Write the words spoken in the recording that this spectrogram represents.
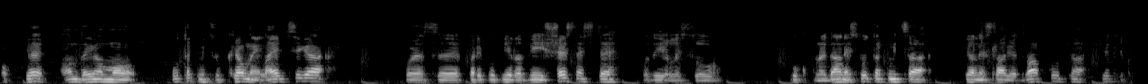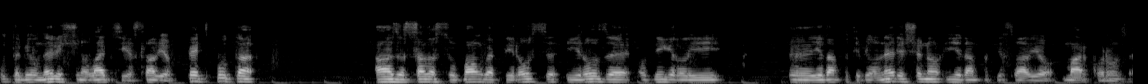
Ok, onda imamo utakmicu Kölna i Leipziga, koja se prvi put 2016. Odigrali su ukupno 11 utakmica. Köln je slavio dva puta, četiri puta je bilo neriješeno, Leipzig je slavio pet puta, a za sada su Baumgart i Rose, i Roze odigrali, e, jedan put je bilo nerješeno i jedan put je slavio Marko Roze.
